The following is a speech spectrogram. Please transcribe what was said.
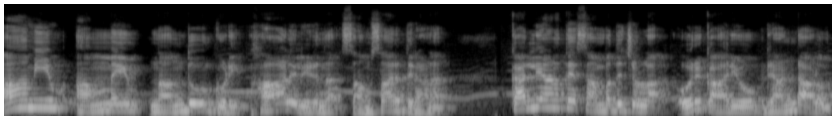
ആമിയും അമ്മയും നന്ദുവും കൂടി ഹാളിലിരുന്ന് സംസാരത്തിലാണ്. കല്യാണത്തെ സംബന്ധിച്ചുള്ള ഒരു കാര്യവും രണ്ടാളും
